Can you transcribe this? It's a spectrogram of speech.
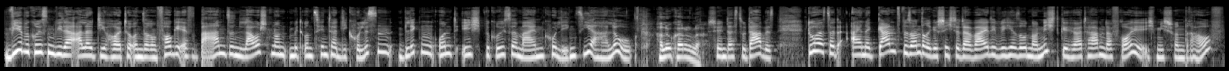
Wir begrüßen wieder alle, die heute unserem VGF Wahnsinn lauschen und mit uns hinter die Kulissen blicken. Und ich begrüße meinen Kollegen Sia. Hallo. Hallo Carola. Schön, dass du da bist. Du hast heute eine ganz besondere Geschichte dabei, die wir hier so noch nicht gehört haben. Da freue ich mich schon drauf.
